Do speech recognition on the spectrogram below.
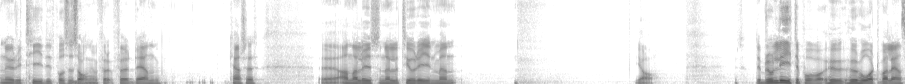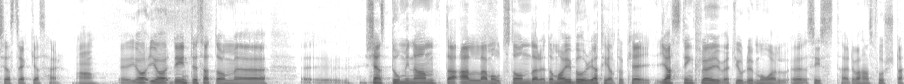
nu är det tidigt på säsongen för, för den kanske eh, analysen eller teorin, men ja. Det beror lite på vad, hur, hur hårt Valencia sträckas här. Ja. Eh, Jag, jag, det är inte så att de eh, eh, känns dominanta alla motståndare. De har ju börjat helt okej. Justin Kluivert gjorde mål eh, sist här, det var hans första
